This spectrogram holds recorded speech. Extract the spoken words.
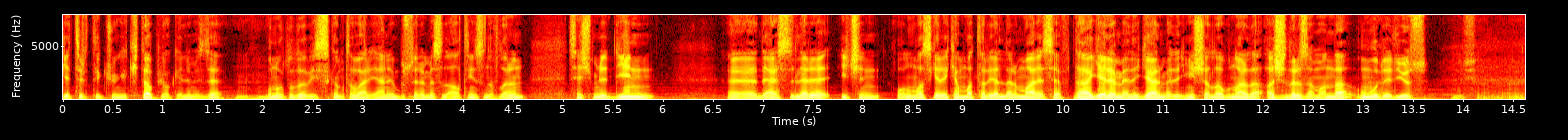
getirttik çünkü kitap yok elimizde. Hı hı. Bu noktada bir sıkıntı var yani. Bu sene mesela 6. sınıfların seçimde din e, dersleri için olması gereken materyaller maalesef daha gelemedi, gelmedi. İnşallah bunlar da aşılır zamanda umut evet. ediyoruz. İnşallah. Evet.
